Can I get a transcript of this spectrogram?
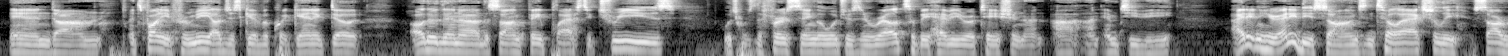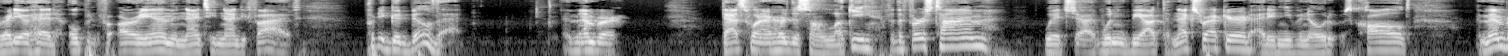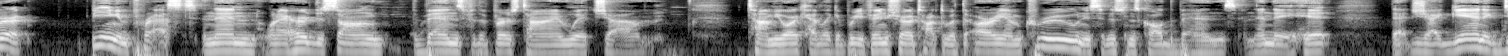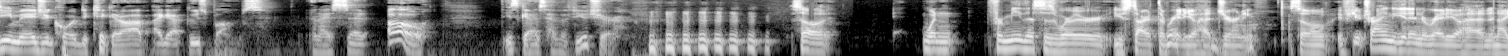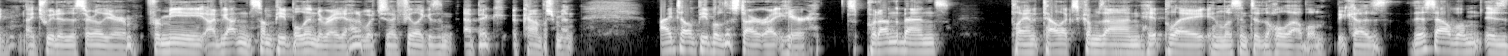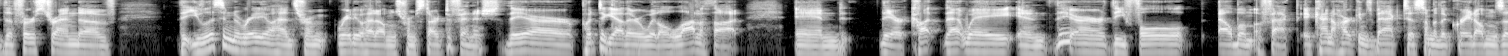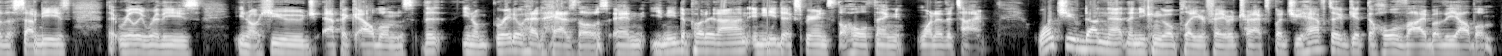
And um, it's funny for me, I'll just give a quick anecdote. Other than uh, the song Fake Plastic Trees, which was the first single, which was in relatively heavy rotation on, uh, on MTV, I didn't hear any of these songs until I actually saw Radiohead open for REM in 1995. Pretty good bill that. I remember that's when I heard the song Lucky for the first time, which uh, wouldn't be out the next record. I didn't even know what it was called. I remember being impressed. And then when I heard the song The Bends for the first time, which um, Thom Yorke had like a brief intro, talked about the REM crew, and he said this one's called The Bends. And then they hit that gigantic D major chord to kick it off. I got goosebumps. And I said, oh, these guys have a future. So when for me this is where you start the Radiohead journey. So if you're trying to get into Radiohead and I I tweeted this earlier, for me I've gotten some people into Radiohead which I feel like is an epic accomplishment. I tell people to start right here. Just put on the bends, Planet Telex comes on, hit play and listen to the whole album because this album is the first trend of that you listen to Radioheads from Radiohead albums from start to finish. They are put together with a lot of thought and they are cut that way and they are the full album effect. It kind of harkens back to some of the great albums of the 70s that really were these, you know, huge epic albums. That you know, Radiohead has those and you need to put it on and you need to experience the whole thing one at a time. Once you've done that, then you can go play your favorite tracks, but you have to get the whole vibe of the album.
